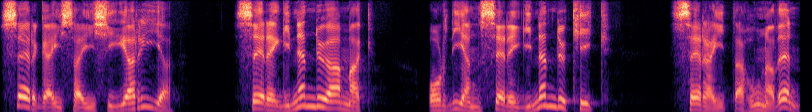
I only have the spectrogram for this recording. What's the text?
Zer gaiza izigarria? Zer eginen du amak? Ordian zer eginen dukik? Zer aita huna den?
